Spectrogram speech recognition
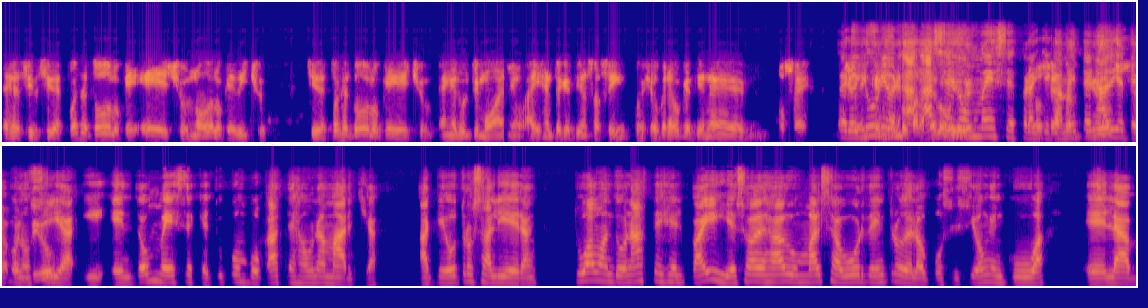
Es decir, si después de todo lo que he hecho, no de lo que he dicho, si después de todo lo que he hecho en el último año hay gente que piensa así, pues yo creo que tiene, no sé, pero Junior, hace dos meses prácticamente nadie te conocía y en dos meses que tú convocaste a una marcha a que otros salieran, tú abandonaste el país y eso ha dejado un mal sabor dentro de la oposición en Cuba. Eh, la,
